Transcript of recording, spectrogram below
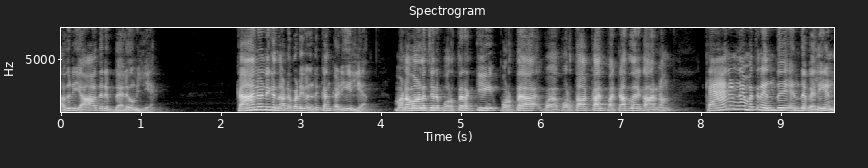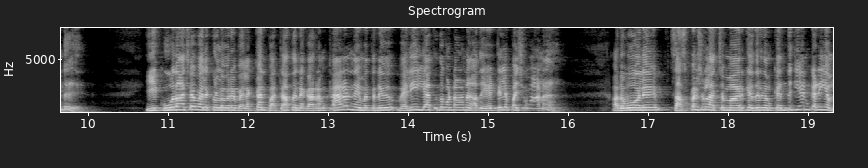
അതിന് യാതൊരു ബലവുമില്ല. കാനോനിക നടപടികൾ എടുക്കാൻ കഴിയില്ല. മണവാളച്ചനെ പുറത്തിറക്കി പുറത്ത പുറത്താക്കാൻ പറ്റാത്തതിന് കാരണം കാനൺ നിയമത്തിന് എന്ത് എന്ത് വിലയുണ്ട്? ഈ കൂതാശ വിലക്കുള്ളവരെ വിലക്കാൻ പറ്റാത്തതിന് കാരണം കാനൺ നിയമത്തിന് വിലയില്ലാത്തത് കൊണ്ടാണ്. അത് ഏട്ടിലെ പശുവാണ്. അതുപോലെ സസ്പെൻഷനുള്ള അച്ഛന്മാർക്കെതിരെ നമുക്ക് എന്ത് ചെയ്യാൻ കഴിയും?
